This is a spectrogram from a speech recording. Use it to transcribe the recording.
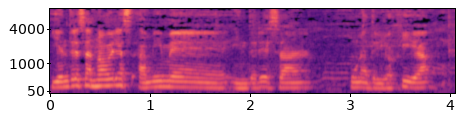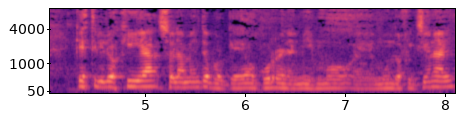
Y entre esas novelas a mí me interesa una trilogía, que es trilogía solamente porque ocurre en el mismo eh, mundo ficcional,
